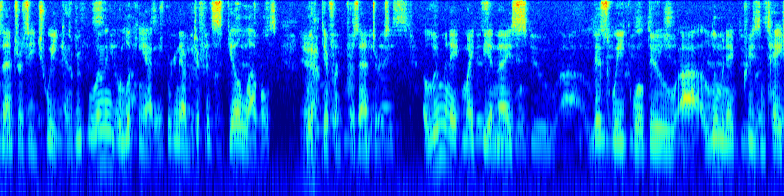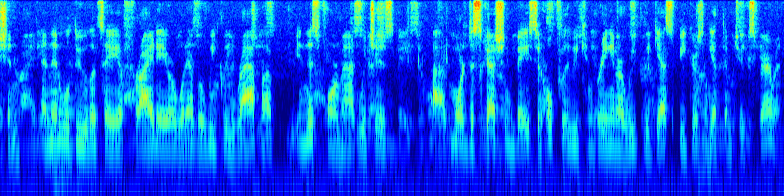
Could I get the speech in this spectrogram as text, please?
presenters each week. Because we, one thing we're looking at is we're going to have different skill levels Yeah. with different presenters. Elluminate might be a nice. This week we'll do uh, Elluminate presentation, and then we'll do, let's say, a Friday or whatever weekly wrap up in this format, which is uh, more discussion based, and hopefully we can bring in our weekly guest speakers and get them to experiment.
